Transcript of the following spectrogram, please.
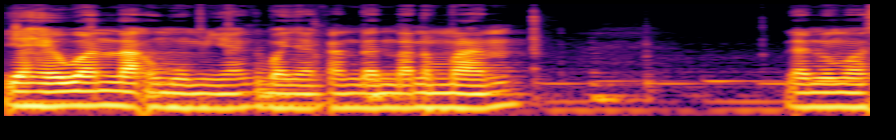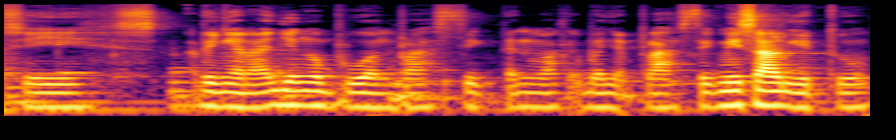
ya hewan lah umumnya kebanyakan dan tanaman dan lu masih ringan aja ngebuang plastik dan pakai banyak plastik misal gitu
